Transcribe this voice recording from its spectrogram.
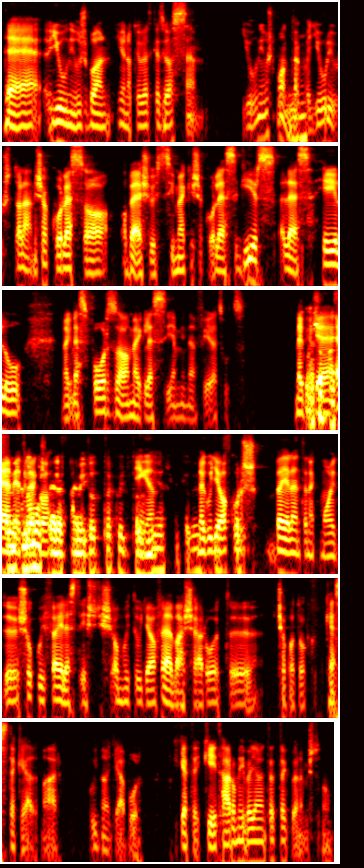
de júniusban jön a következő, azt hiszem június mondtak, mm. vagy július talán, és akkor lesz a, a belső címek, és akkor lesz Gears, lesz Halo, meg lesz Forza, meg lesz ilyen mindenféle cucc. Meg ugye elméletileg most a... erre számítottak, hogy igen, meg ugye akkor bejelentenek majd sok új fejlesztést is, amit ugye a felvásárolt uh, csapatok kezdtek el már, úgy nagyjából. Akiket egy két-három éve jelentettek be, nem is tudom,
